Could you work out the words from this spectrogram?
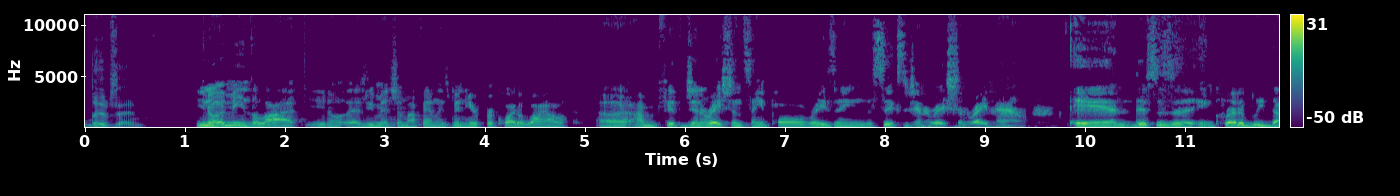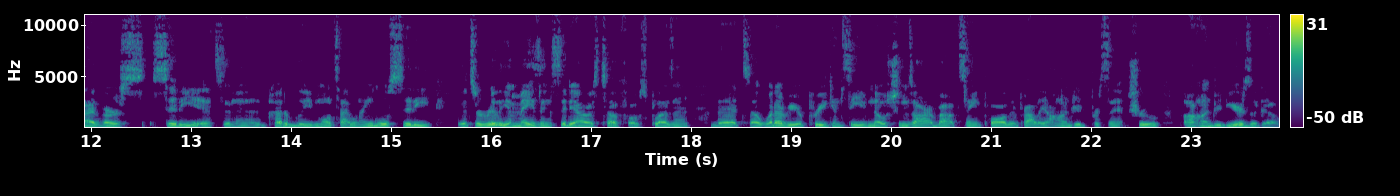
lives in? You know, it means a lot. You know, as you mentioned, my family's been here for quite a while. Uh, I'm fifth generation St. Paul, raising the sixth generation right now. And this is an incredibly diverse city. It's an incredibly multilingual city. It's a really amazing city. I always tell folks, Pleasant, that uh, whatever your preconceived notions are about St. Paul, they're probably 100% true 100 years ago.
